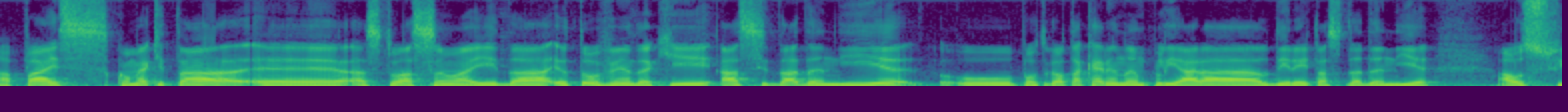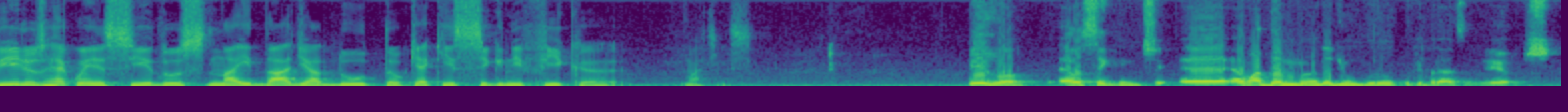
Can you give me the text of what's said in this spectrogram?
Rapaz, como é que tá é, a situação aí da. Eu tô vendo aqui a cidadania. O Portugal tá querendo ampliar a, o direito à cidadania aos filhos reconhecidos na idade adulta. O que é que isso significa, Martins? Igor, é o seguinte: é, é uma demanda de um grupo de brasileiros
